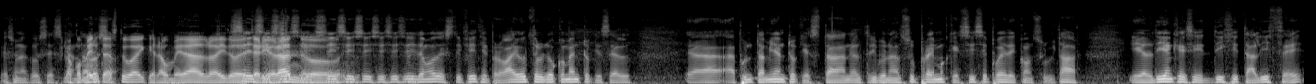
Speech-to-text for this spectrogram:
es una cosa Lo escandalosa. comentas tú ahí, que la humedad lo ha ido Sí, sí, sí, deteriorando. Sí, sí, sí, sí, sí, sí, de modo es difícil, pero hay otro documento que es el eh, apuntamiento que está en el Tribunal Supremo que sí se puede consultar. Y el día en que se digitalice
